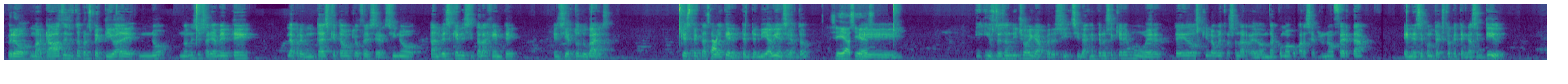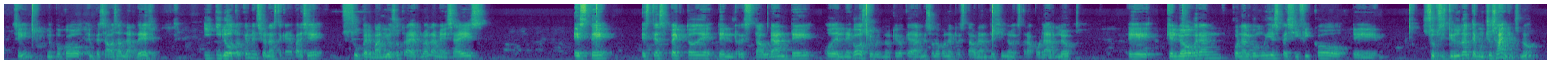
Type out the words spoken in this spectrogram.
pero marcabas desde otra perspectiva de no, no necesariamente la pregunta es qué tengo que ofrecer, sino tal vez qué necesita la gente en ciertos lugares. ¿Qué expectativa tienen? Te entendía bien, ¿cierto? Sí, así es. Eh, y, ustedes han dicho, oiga, pero si, si la gente no se quiere mover de dos kilómetros a la redonda, ¿cómo hago para hacerle una oferta en ese contexto que tenga sentido? ¿Sí? Y un poco empezabas a hablar de eso. Y, y lo otro que mencionaste que me parece súper valioso traerlo a la mesa es este, este aspecto del restaurante o del negocio, pues no quiero quedarme solo con el restaurante, sino extrapolarlo, eh, que logran con algo muy específico eh, subsistir durante muchos años, ¿no?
